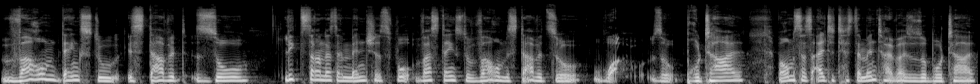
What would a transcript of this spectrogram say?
warum denkst du, ist David so Liegt es daran, dass er Mensch ist? Wo, was denkst du, warum ist David so, wow, so brutal? Warum ist das Alte Testament teilweise so brutal?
